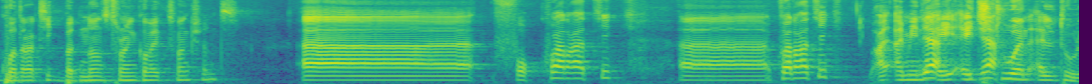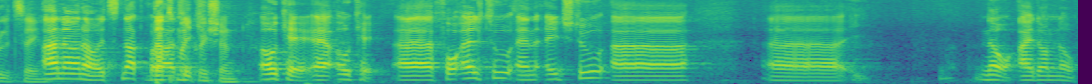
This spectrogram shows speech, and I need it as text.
quadratic but non-strongly convex functions. Uh, for quadratic, uh, quadratic? I, I mean Yeah, A- H2 and L2, let's say. Ah, no, no, it's not quadratic. That's my question. Okay, uh, okay. Uh, for L2 and H2, uh, uh, no, I don't know.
